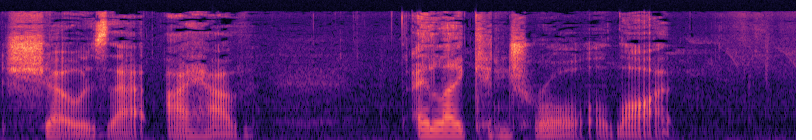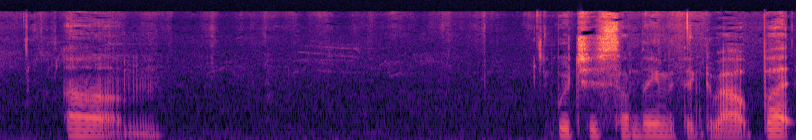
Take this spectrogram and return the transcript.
shows that I have I like control a lot. Um which is something to think about, but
